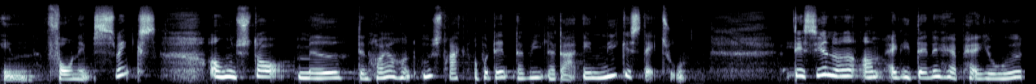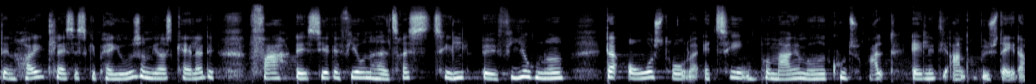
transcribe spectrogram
en fornem sphinx, og hun står med den højre hånd udstrakt, og på den der hviler der en Nike-statue. Det siger noget om, at i denne her periode, den højklassiske periode, som vi også kalder det, fra øh, ca. 450 til øh, 400, der overstråler Athen på mange måder kulturelt alle de andre bystater.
